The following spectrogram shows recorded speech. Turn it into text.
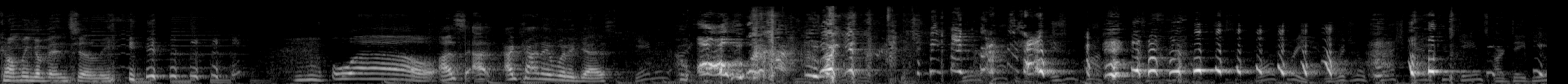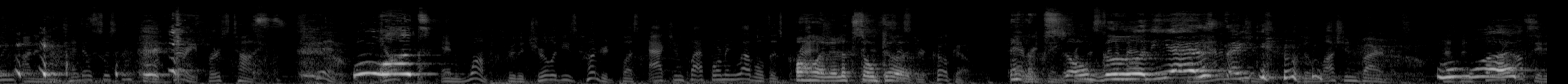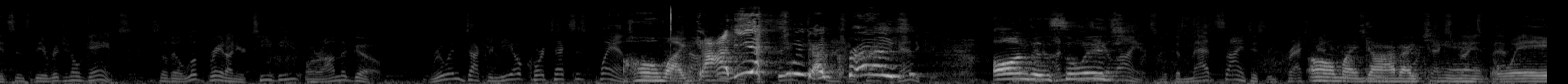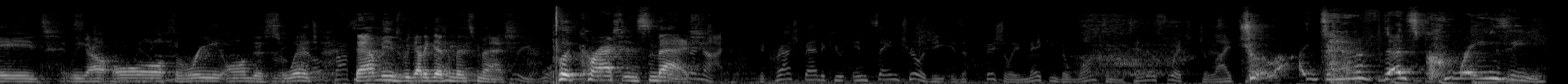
Coming eventually. wow. I I kind of would have guessed. Gaming Oh! isn't possible. All three original Crash Bandicoot games are debuting on a Nintendo system for the very first time. Spin, what? and Wump through the trilogy's 100 plus action platforming levels as oh, Crash Oh, and it looks so good. sister Coco. It Everything looks so good. cinematics to the Yes, thank you. The lush environments has been fully What? updated since the original games, so they'll look great on your TV or on the go. Ruin Dr. Neo Cortex's plans. Oh my God, yes, we got Crash Crash On the Switch. with the mad scientist in Crash Oh my god, I can't wait. We got all three on the Switch. That means we gotta get him in Smash. Put Crash in Smash. The Crash Bandicoot N-Sane Trilogy is officially making the Wump to Nintendo Switch July 10th. July 10th? That's crazy.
